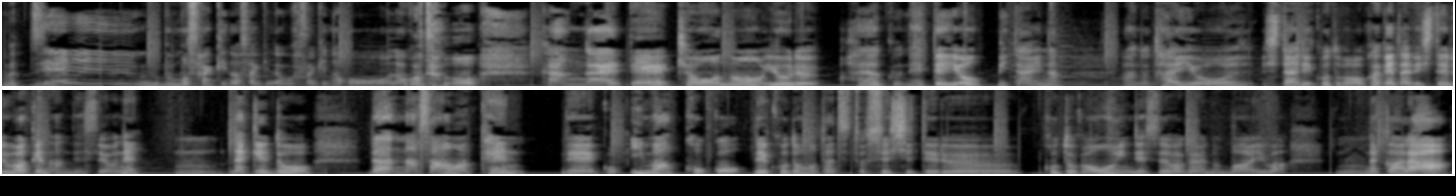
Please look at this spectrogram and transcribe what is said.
まあ、全部もう先の先の先の方のことを考えて今日の夜早く寝てよみたいな。あの対応をしたり言葉をかけたりしてるわけなんですよね。うん。だけど旦那さんは天で、こう、今ここで子供たちと接してることが多いんです、我が家の場合は。うん、だから、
